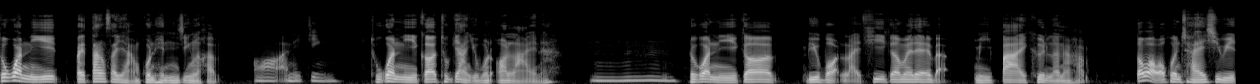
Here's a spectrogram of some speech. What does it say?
ทุกวันนี้ไปตั้งสยามคนเห็นจริงๆเหรอครับอ๋ออันนี้จริง ทุกวันนี้ก็ทุกอย่างอยู่บนออนไลน์นะอืมทุกวันนี้ก็บิลบอร์ดหลายที่ก็ไม่ได้แบบมีป้ายขึ้นแล้วนะครับ ต้องบอกว่าคนใช้ชีวิต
